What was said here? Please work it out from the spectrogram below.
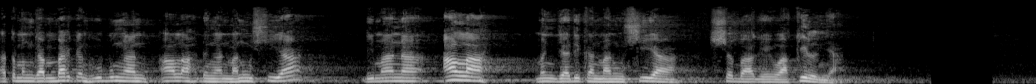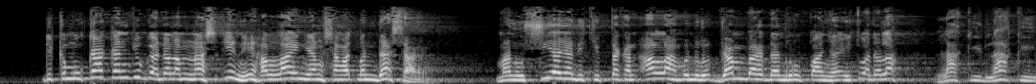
atau menggambarkan hubungan Allah dengan manusia di mana Allah menjadikan manusia sebagai wakilnya. Dikemukakan juga dalam nas ini hal lain yang sangat mendasar. Manusia yang diciptakan Allah menurut gambar dan rupanya itu adalah laki-laki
